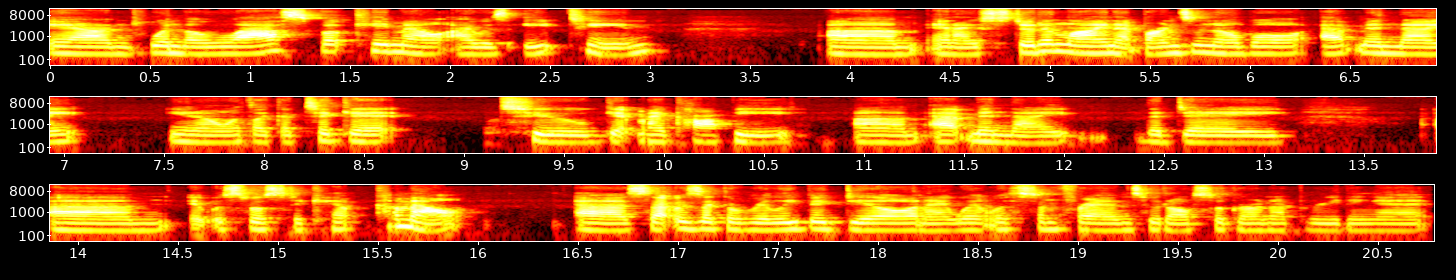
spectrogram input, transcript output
And when the last book came out, I was 18, um, and I stood in line at Barnes and Noble at midnight, you know, with like a ticket to get my copy um, at midnight the day um, it was supposed to come out. Uh, so that was like a really big deal. And I went with some friends who'd also grown up reading it.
